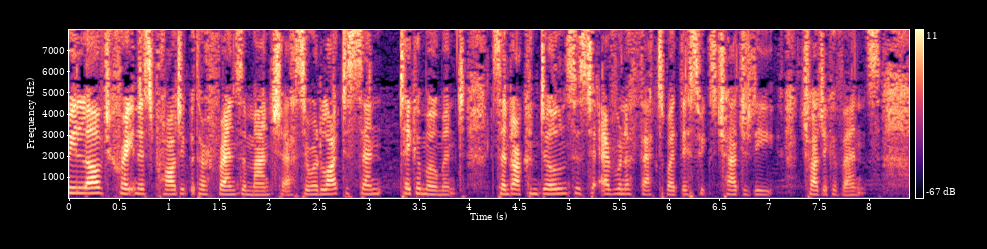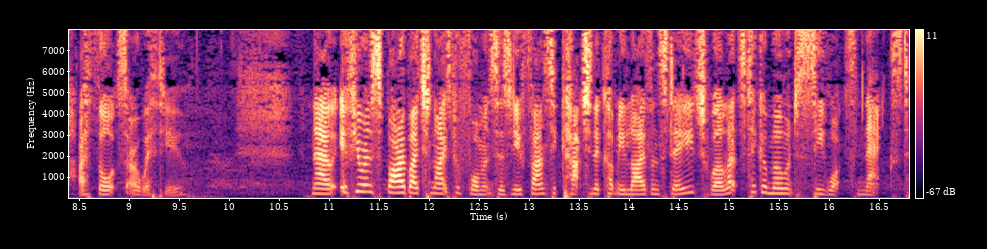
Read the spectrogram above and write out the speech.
We loved creating this project with our friends in Manchester and would like to send, take a moment to send our condolences to everyone affected by this week's tragedy, tragic events. Our thoughts are with you. Now, if you're inspired by tonight's performances and you fancy catching the company live on stage, well, let's take a moment to see what's next.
